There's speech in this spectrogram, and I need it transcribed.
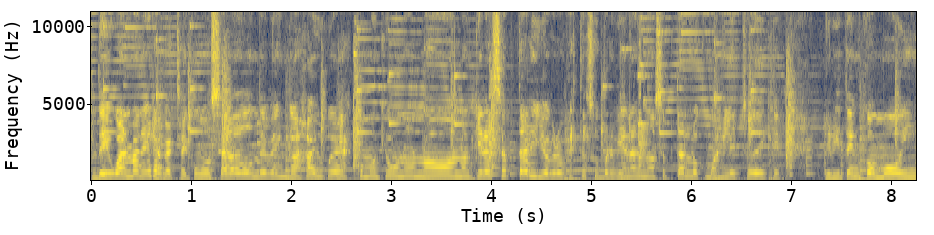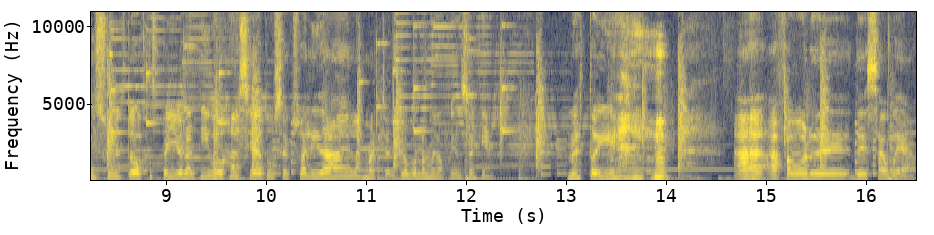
de igual manera, ¿cachai? Como sea de donde vengas, hay weas como que uno no, no quiere aceptar y yo creo que está súper bien al no aceptarlo, como es el hecho de que griten como insultos peyorativos hacia tu sexualidad en las marchas. Yo por lo menos pienso que no estoy a, a favor de, de esa wea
